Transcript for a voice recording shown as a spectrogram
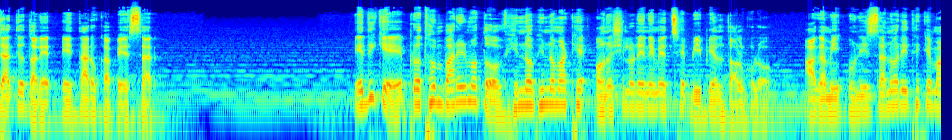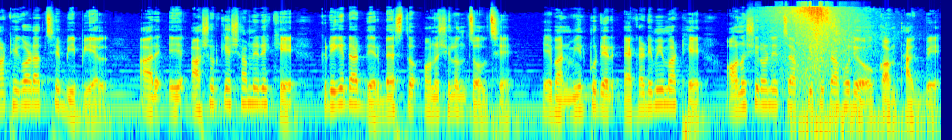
জাতীয় দলের এই তারকা পেসার। এদিকে প্রথমবারের মতো ভিন্ন ভিন্ন মাঠে অনুশীলনে নেমেছে বিপিএল দলগুলো। আগামী উনিশ জানুয়ারি থেকে মাঠে গড়াচ্ছে বিপিএল। আর এই আসরকে সামনে রেখে ক্রিকেটারদের ব্যস্ত অনুশীলন চলছে। এবার মিরপুরের একাডেমি মাঠে অনুশীলনের চাপ কিছুটা হলেও কম থাকবে।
